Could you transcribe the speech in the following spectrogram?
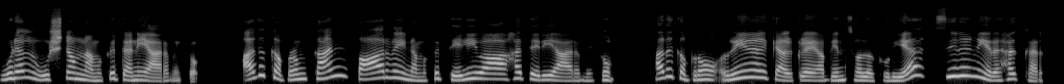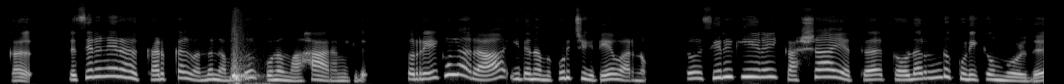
உடல் உஷ்ணம் நமக்கு தனிய ஆரம்பிக்கும். அதுக்கப்புறம் கண் பார்வை நமக்கு தெளிவாக தெரிய ஆரம்பிக்கும். அதுக்கப்புறம் ரீனல் கால்குலை அப்படின்னு சொல்லக்கூடிய சிறுநீரக கற்கள். இந்த சிறுநீரக கற்கள் வந்து நமக்கு குணமாக ஆரம்பிக்குது. ஸோ ரெகுலரா இதை நம்ம குடிச்சுக்கிட்டே வரணும். ஸோ சிறுகீரை கஷாயத்தை தொடர்ந்து குடிக்கும் பொழுது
